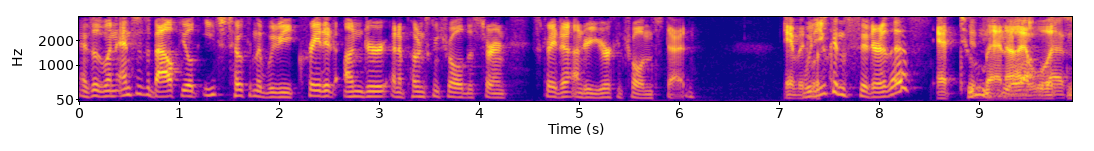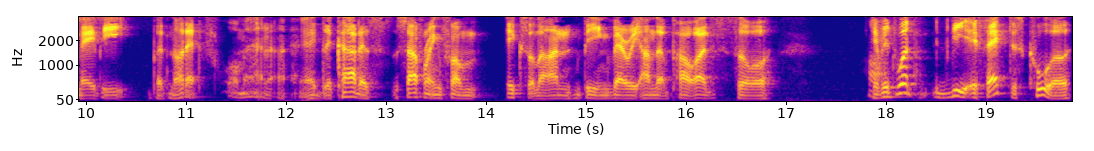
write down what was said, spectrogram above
and it says when it enters the battlefield, each token that would be created under an opponent's control this turn is created under your control instead. If it Would you consider this? at two It needs mana, a I lot would less. maybe, but not at four mana. Uh, The card is suffering from Ixalan being very underpowered, so if it would, the effect is cool,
